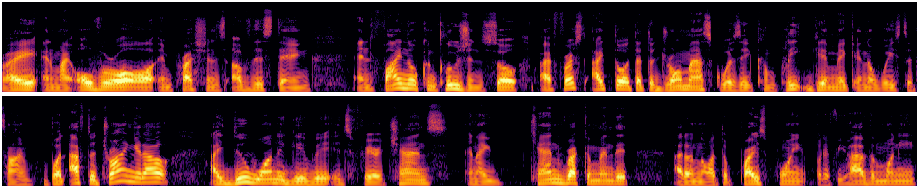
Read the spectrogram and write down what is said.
right? And my overall impressions of this thing and final conclusions. So at first I thought that the drone mask was a complete gimmick and a waste of time. But after trying it out, I do want to give it its fair chance and I can recommend it. I don't know at the price point, but if you have the money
